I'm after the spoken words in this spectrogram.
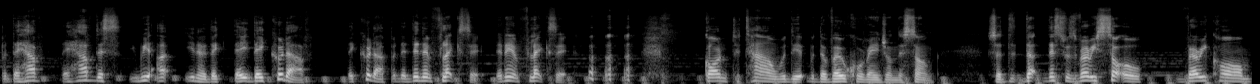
But they have they have this. We uh, you know they, they they could have they could have, but they didn't flex it. They didn't flex it. Gone to town with the with the vocal range on this song. So th- that this was very subtle, very calm,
